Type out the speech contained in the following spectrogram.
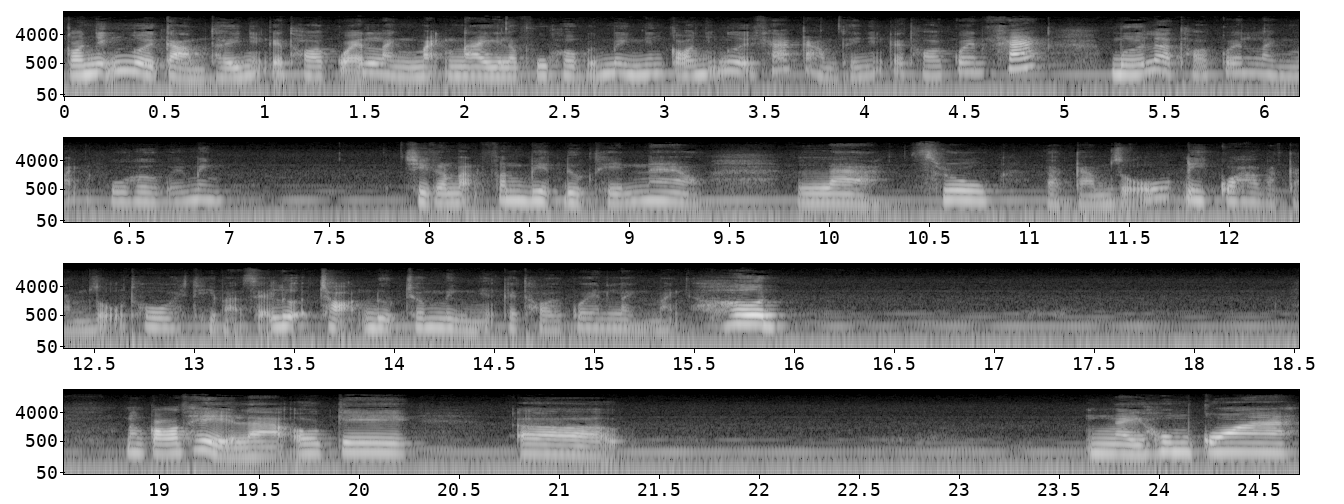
Có những người cảm thấy những cái thói quen lành mạnh này là phù hợp với mình, nhưng có những người khác cảm thấy những cái thói quen khác mới là thói quen lành mạnh phù hợp với mình chỉ cần bạn phân biệt được thế nào là through và cám dỗ đi qua và cám dỗ thôi thì bạn sẽ lựa chọn được cho mình những cái thói quen lành mạnh hơn. Nó có thể là ok uh, ngày hôm qua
